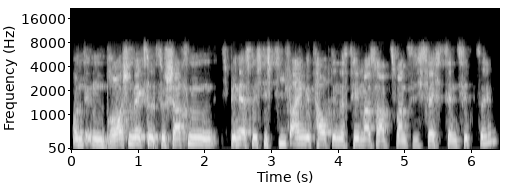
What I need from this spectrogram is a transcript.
und einen Branchenwechsel zu schaffen. Ich bin erst richtig tief eingetaucht in das Thema so ab 2016, 17.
